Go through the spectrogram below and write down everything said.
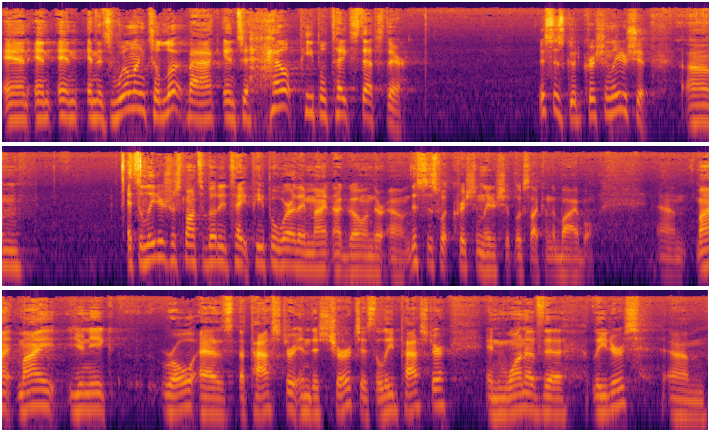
and, and, and, and it's willing to look back and to help people take steps there. This is good Christian leadership. Um, it's a leader's responsibility to take people where they might not go on their own. This is what Christian leadership looks like in the Bible. Um, my, my unique role as a pastor in this church, as the lead pastor, and one of the leaders um,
